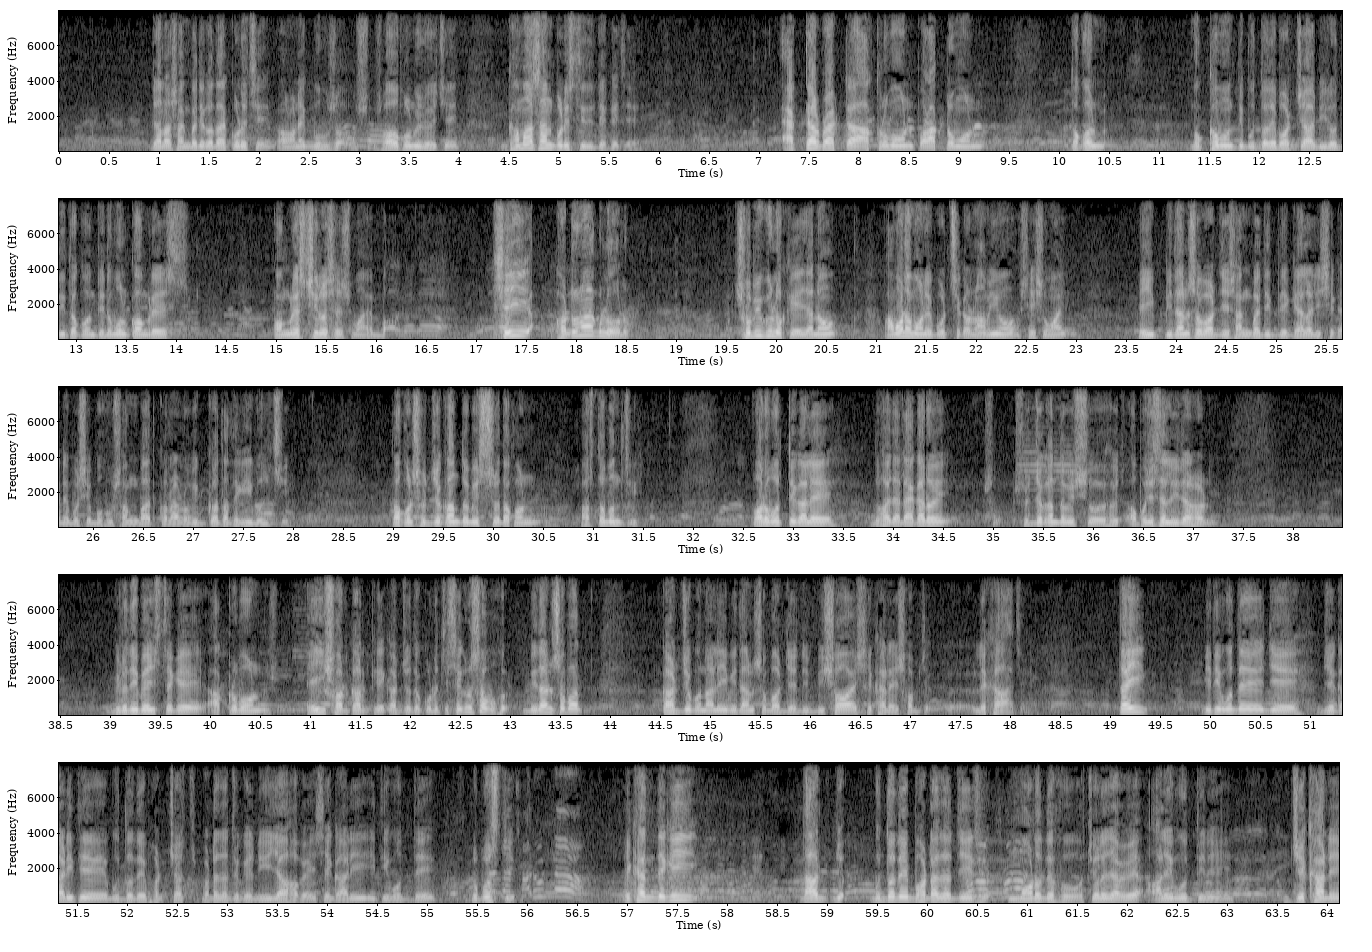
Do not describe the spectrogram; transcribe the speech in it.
যারা সাংবাদিকতা করেছে আমার অনেক বহু সহ- সহকর্মী রয়েছে, ঘামাসান পরিস্থিতি দেখেছে। একটার পর একটা আক্রমণ, পরাক্রমণ, তখন মুখ্যমন্ত্রী বুদ্ধদেব ভট্টাচার্য, বিরোধী তখন তৃণমূল কংগ্রেস কংগ্রেস ছিল সে সময়। সেই ঘটনাগুলোর ছবিগুলোকে যেন আমারও মনে পড়ছে, কারণ আমিও সেই সময় এই বিধানসভার যে সাংবাদিকদের গ্যালারি, সেখানে বসে বহু সংবাদ করার অভিজ্ঞতা থেকেই বলছি। তখন সূর্যকান্ত মিশ্র তখন স্বাস্থ্যমন্ত্রী। পরবর্তীকালে দু হাজার এগারোয় সূর্যকান্ত মিশ্র অপোজিশন লিডার হন। বিরোধী বেঞ্চ থেকে আক্রমণ, এই সরকারকে কার্যত করেছে। সেগুলো সব বিধানসভার কার্যপ্রণালী, বিধানসভার যে বিষয়, সেখানে সব লেখা আছে। তাই ইতিমধ্যে যে যে গাড়িতে বুদ্ধদেব ভট্টাচার্য ভট্টাচার্যকে নিয়ে যাওয়া হবে, সে গাড়ি ইতিমধ্যে উপস্থিত। এখান থেকেই তার বুদ্ধদেব ভট্টাচার্যের মরদেহ চলে যাবে আলিমুদ্দিনে, যেখানে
